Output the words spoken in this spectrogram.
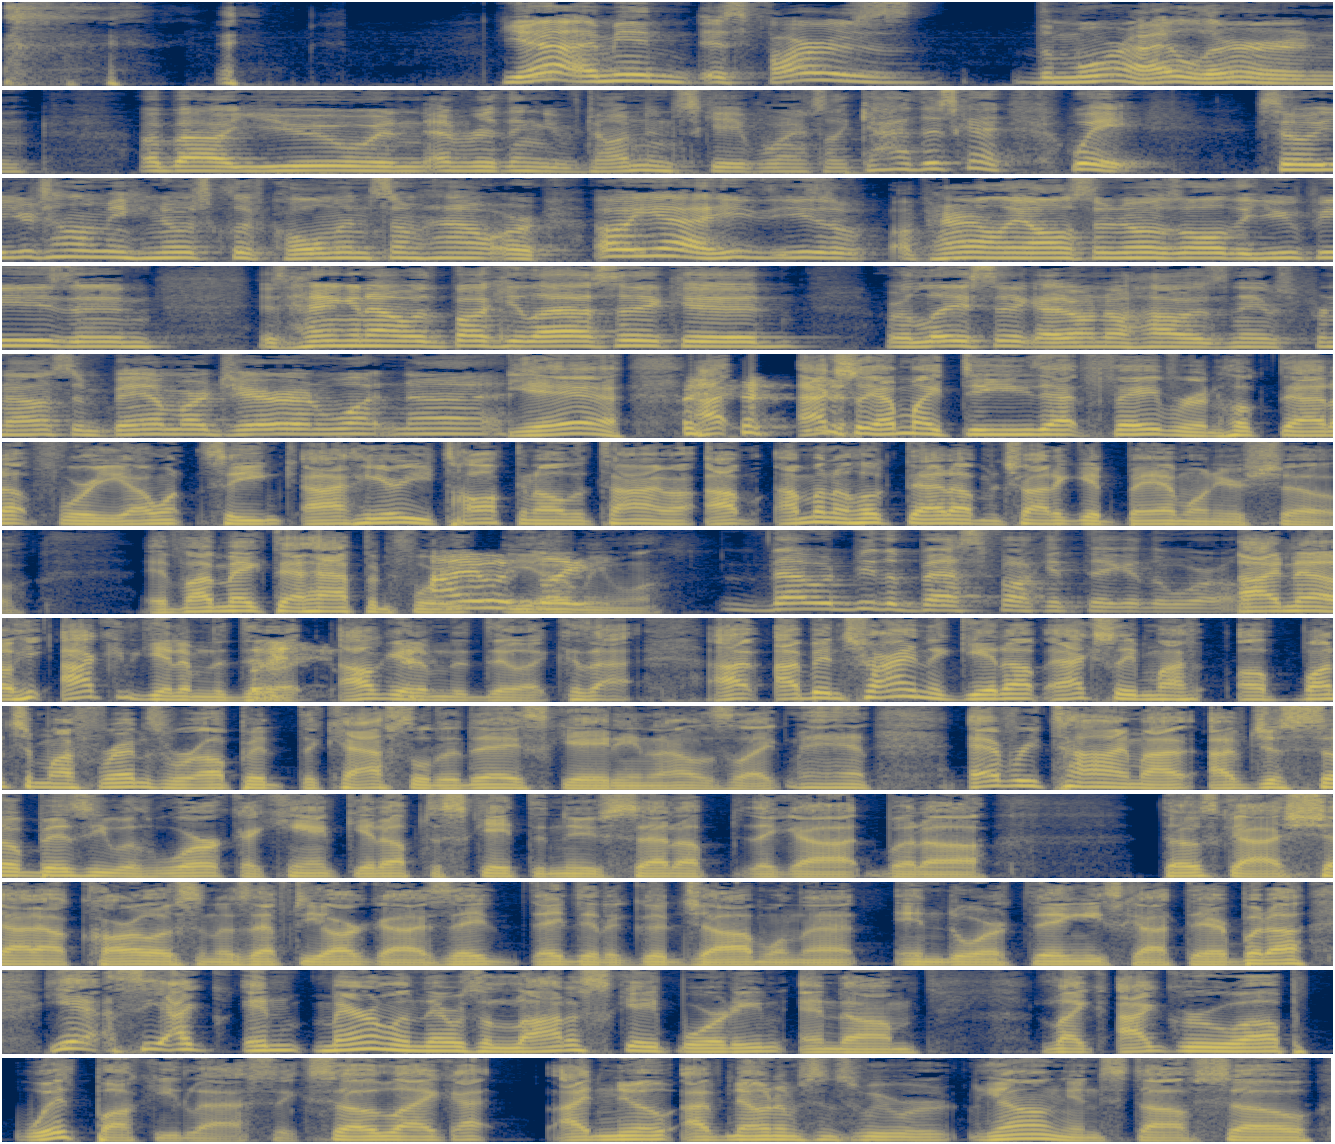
Yeah, I mean, as far as the more I learn about you and everything you've done in skateboarding, it's like, God, this guy. Wait, so you're telling me he knows Cliff Coleman somehow? Or, oh yeah, he, he's apparently also knows all the Yuppies and is hanging out with Bucky Lasek and or Lasik. I don't know how his name's pronounced, and Bam Margera and whatnot. yeah, I, actually, I might do you that favor and hook that up for you. I want so you, I hear you talking all the time. I'm I'm gonna hook that up and try to get Bam on your show. If I make that happen for you, I would you owe like- me one. That would be the best fucking thing in the world. I know. He, I could get him to do it. I'll get him to do it because I, I I've been trying to get up. Actually, my a bunch of my friends were up at the castle today skating, and I was like, man, every time I I'm just so busy with work, I can't get up to skate the new setup they got. But uh, those guys, shout out Carlos and those FDR guys, they they did a good job on that indoor thing he's got there. But uh, yeah, see, I in Maryland there was a lot of skateboarding, and um, like I grew up with Bucky Lasek, so like I. I knew I've known him since we were young and stuff. So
